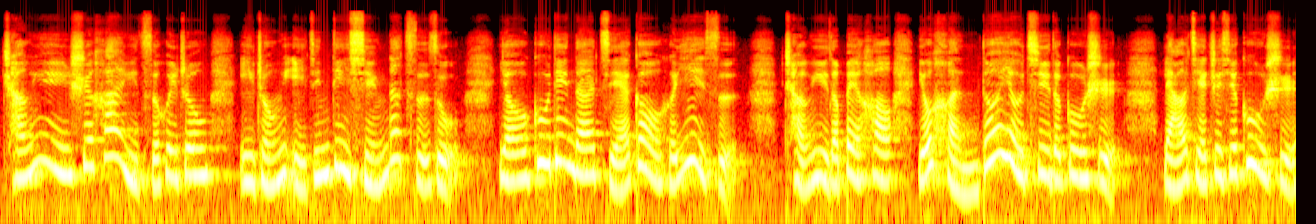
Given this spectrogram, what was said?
成语是汉语词汇中一种已经定型的词组，有固定的结构和意思。成语的背后有很多有趣的故事，了解这些故事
